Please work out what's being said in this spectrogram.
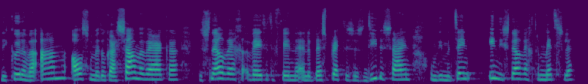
die kunnen we aan als we met elkaar samenwerken, de snelweg weten te vinden en de best practices die er zijn, om die meteen in die snelweg te metselen.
